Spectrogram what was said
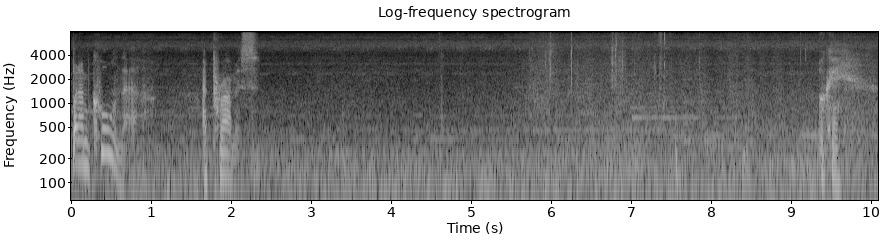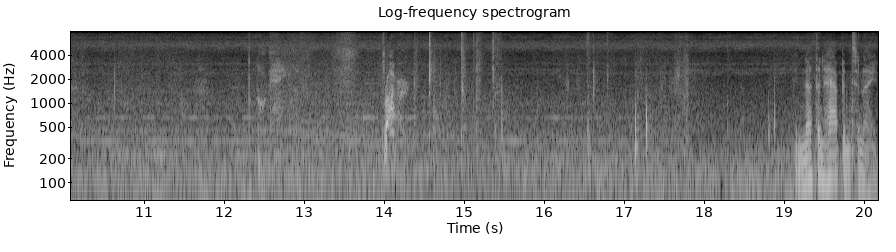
But I'm cool now. I promise. Okay. Okay. Robert. And nothing happened tonight,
